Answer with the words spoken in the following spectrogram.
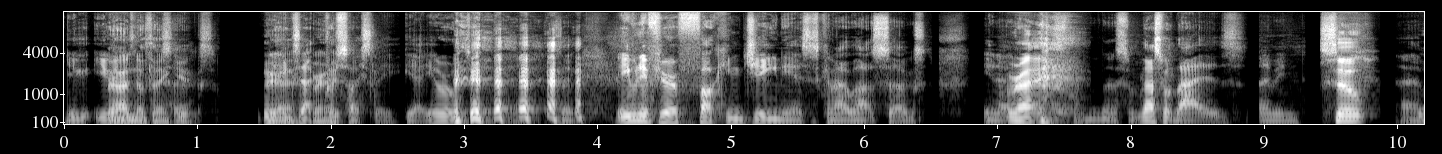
You you Ah, gonna no, thank you. Yeah, exactly, right. precisely. Yeah, you're always yeah, like- even if you're a fucking genius, it's kind of like well, that sucks. You know, Right. That's, that's what that is. I mean, so um,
